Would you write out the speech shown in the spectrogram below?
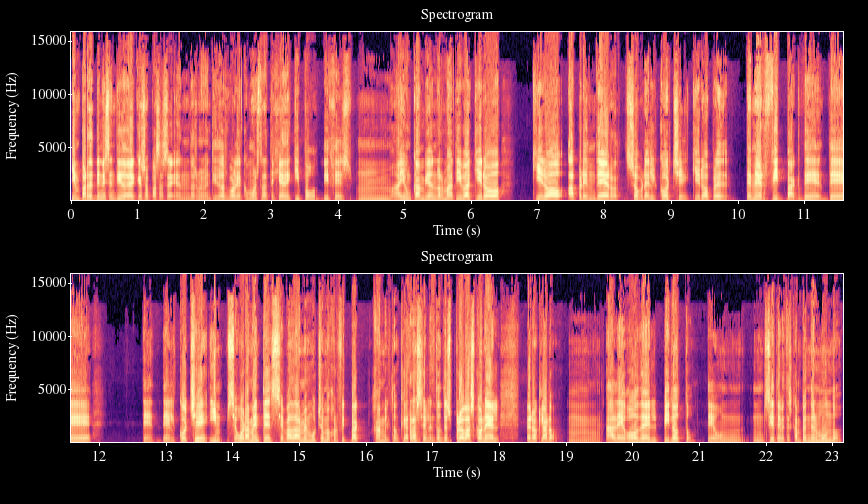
Y en parte tiene sentido ¿eh? que eso pasase en 2022, porque como estrategia de equipo dices, mm, hay un cambio de normativa, quiero, quiero aprender sobre el coche, quiero tener feedback de, del coche y seguramente se va a darme mucho mejor feedback Hamilton que Russell. Entonces pruebas con él, pero claro, mm, al ego del piloto, de un, siete veces campeón del mundo,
